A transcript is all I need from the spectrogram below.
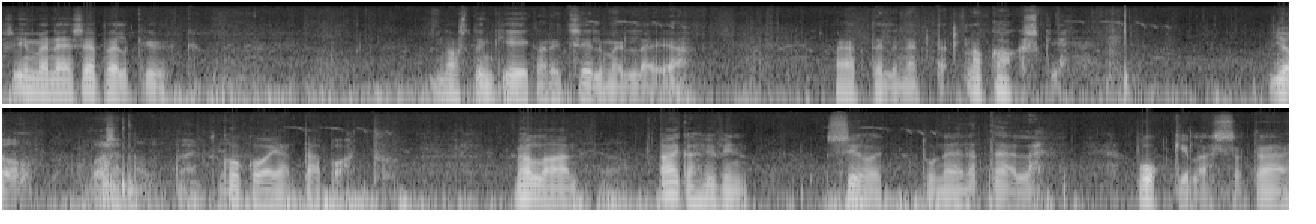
Siinä menee sepelkyyhky. Nostin kiikarit silmille ja ajattelin, että no kaksikin. Joo, vasemmalle päin. Koko ajan tapahtuu. Me ollaan aika hyvin sijoittuneena täällä Pukkilassa. Tämä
